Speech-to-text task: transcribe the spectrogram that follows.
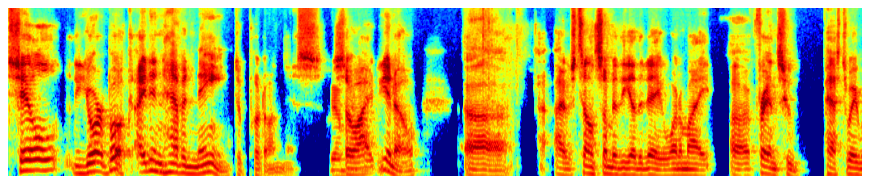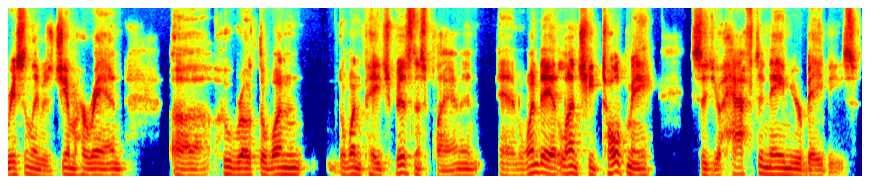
till your book i didn't have a name to put on this yep. so i you know uh, i was telling somebody the other day one of my uh, friends who passed away recently was jim Horan, uh, who wrote the one the one page business plan and and one day at lunch he told me he said you have to name your babies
